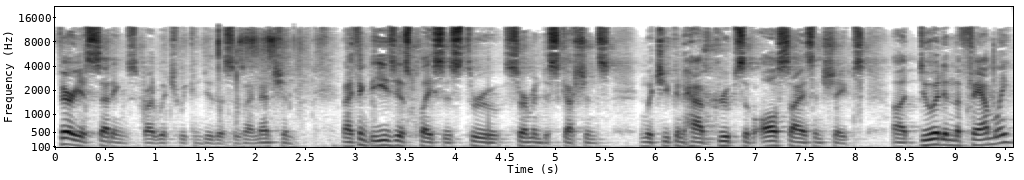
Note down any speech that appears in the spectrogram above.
various settings by which we can do this, as I mentioned. And I think the easiest place is through sermon discussions, in which you can have groups of all sizes and shapes. Uh, do it in the family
